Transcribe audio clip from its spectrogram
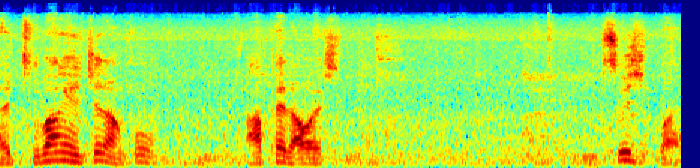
아니, 주방에 있진 않고 앞에 나와 있습니다. 스시바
